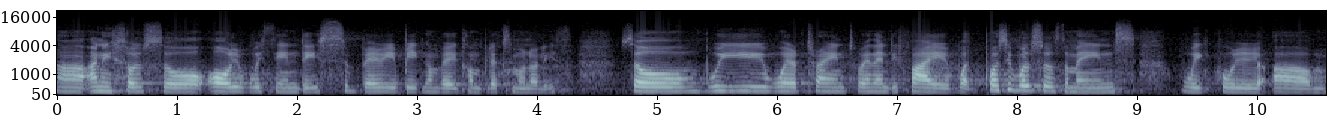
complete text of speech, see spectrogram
Uh, and it's also all within this very big and very complex monolith. So we were trying to identify what possible subdomains we could um,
